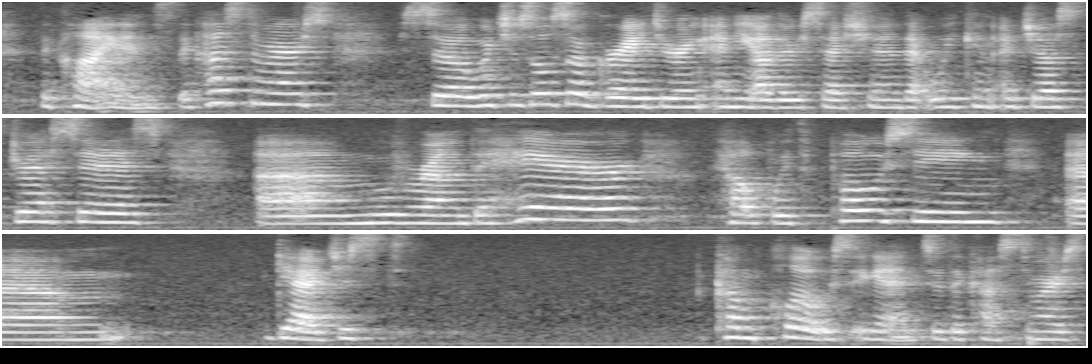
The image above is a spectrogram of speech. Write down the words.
the clients, the customers. So, which is also great during any other session that we can adjust dresses, um, move around the hair, help with posing. Um, yeah, just come close again to the customers.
